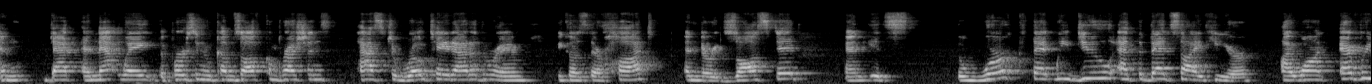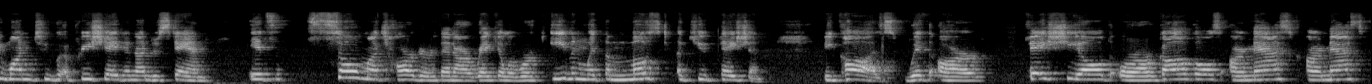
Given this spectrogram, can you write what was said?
And that and that way the person who comes off compressions has to rotate out of the room because they're hot and they're exhausted. And it's the work that we do at the bedside here. I want everyone to appreciate and understand it's so much harder than our regular work, even with the most acute patient, because with our face shield or our goggles, our mask, our mask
